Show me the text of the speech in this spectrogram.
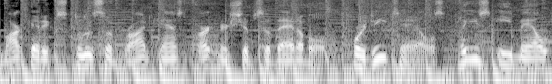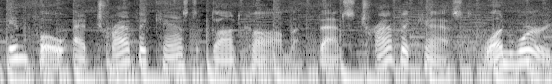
Market exclusive broadcast partnerships available. For details, please email info at trafficcast.com. That's TrafficCast, one word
